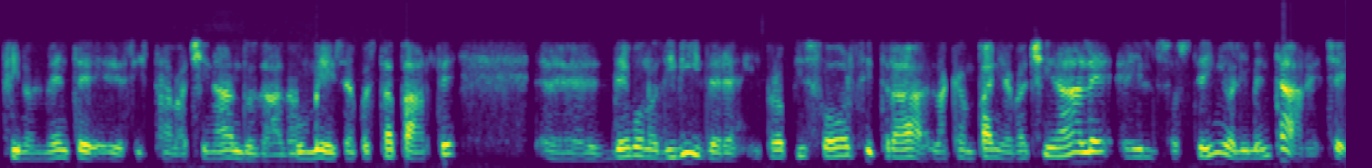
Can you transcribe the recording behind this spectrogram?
finalmente eh, si sta vaccinando da, da un mese a questa parte, eh, devono dividere i propri sforzi tra la campagna vaccinale e il sostegno alimentare, cioè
